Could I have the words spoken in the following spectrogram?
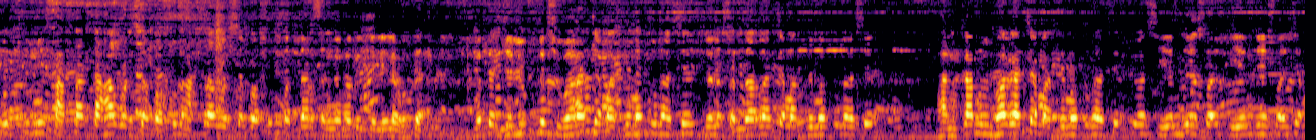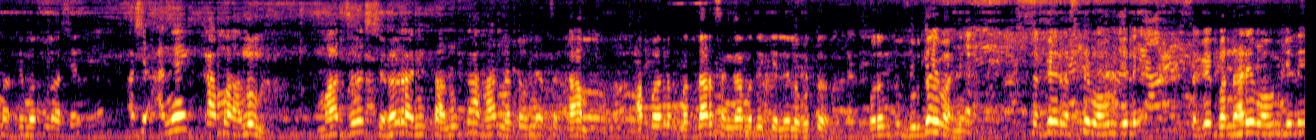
गोष्टी मी सात आठ दहा वर्षापासून अकरा वर्षापासून मतदारसंघामध्ये केलेल्या होत्या. मग त्या जलयुक्त शिवाराच्या माध्यमातून असेल जलसंधारणाच्या माध्यमातून असेल बांधकाम विभागाच्या माध्यमातून असेल किंवा सीएमजीएसवाय पीएमजीएसवायच्या माध्यमातून असेल अशी अनेक कामं आणून माझं शहर आणि तालुका हा नटवण्याचं काम आपण मतदारसंघामध्ये केलेलं होतं. परंतु दुर्दैवाने सगळे रस्ते वाहून गेले सगळे बंधारे वाहून गेले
